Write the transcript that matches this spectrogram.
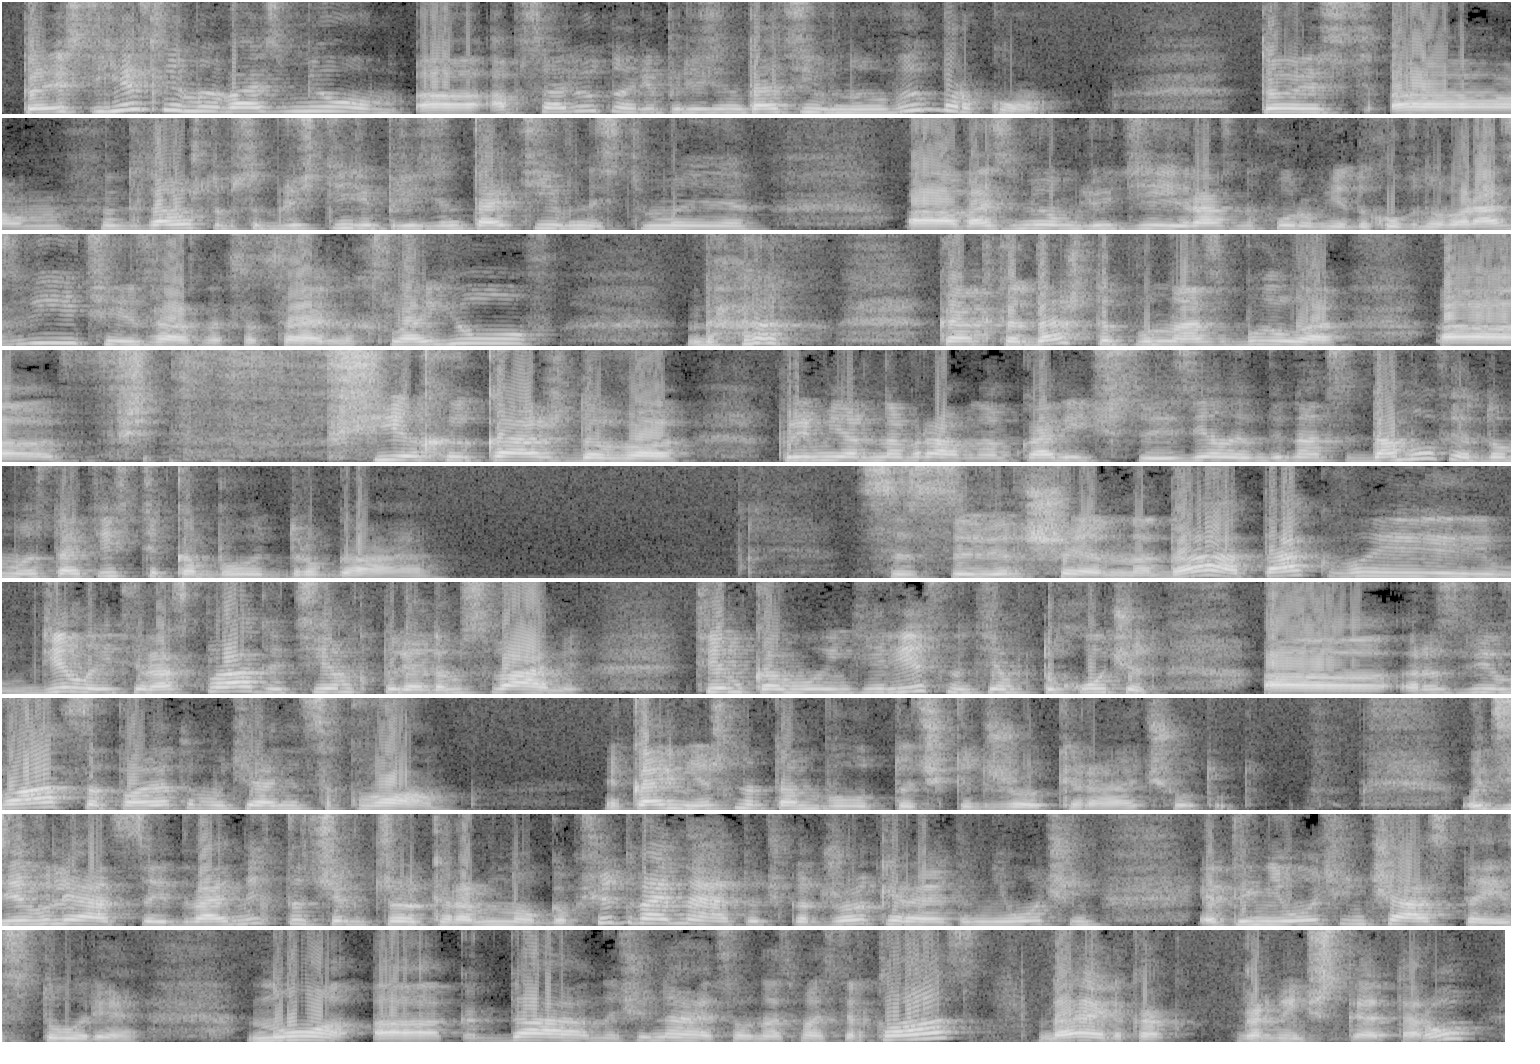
То есть, если мы возьмем э, абсолютно репрезентативную выборку, то есть э, для того, чтобы соблюсти репрезентативность, мы возьмем людей разных уровней духовного развития, из разных социальных слоев, да? Как-то, да, чтобы у нас было э, всех и каждого примерно в равном количестве, сделаем 12 домов, я думаю, статистика будет другая. Совершенно, да? А так вы делаете расклады тем, кто рядом с вами, тем, кому интересно, тем, кто хочет э, развиваться, поэтому тянется к вам. И, конечно, там будут точки Джокера, а что тут? Удивляться, и двойных точек Джокера много. Вообще двойная точка Джокера это не очень это не очень частая история. Но а, когда начинается у нас мастер-класс, да, или как гармическое таро,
